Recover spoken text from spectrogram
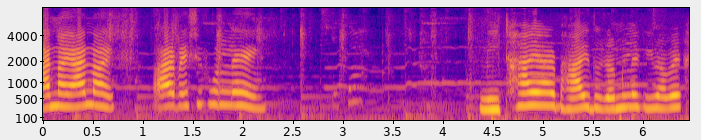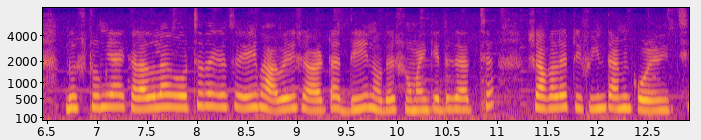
আর নয় আর নয়। আর বেশি ফুল নেই। মিঠাই আর ভাই দুজন মিলে কীভাবে দুষ্টুমি আর খেলাধুলা করছে দেখেছে? এইভাবেই সারাটা দিন ওদের সময় কেটে যাচ্ছে। সকালে টিফিনটা আমি করে নিচ্ছি।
